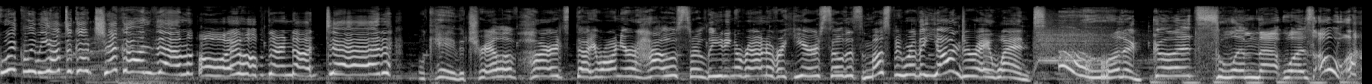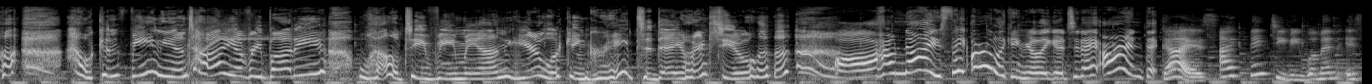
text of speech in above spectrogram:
Quickly, we have to go check on them. Oh, I hope they're not dead. Okay, the trail of hearts that are on your house are leading around over here, so this must be where the yandere went. Oh, what a good swim that was. Oh, how convenient. Hi, everybody. Well, TV man, you're looking great today, aren't you? Aw, how nice. They are looking really good today, aren't they? Guys, I think TV Woman is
